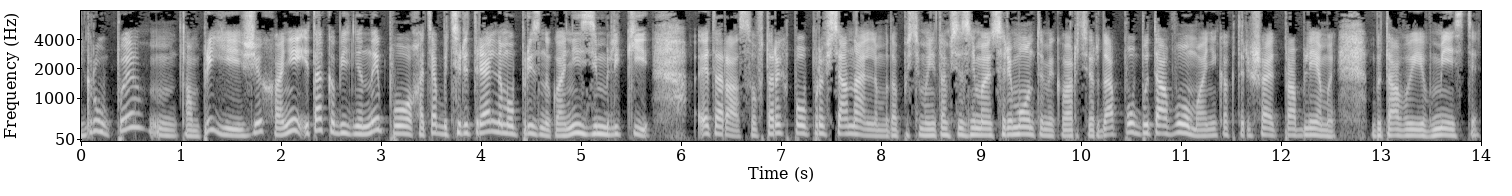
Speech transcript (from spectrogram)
группы там, приезжих, они и так объединены по хотя бы территориальному признаку. Они земляки. Это раз. Во-вторых, по профессиональному, допустим, они там все занимаются ремонтами квартир, да, по бытовому они как-то решают проблемы бытовые вместе.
